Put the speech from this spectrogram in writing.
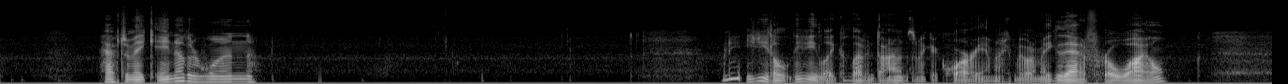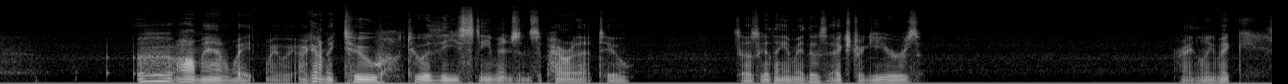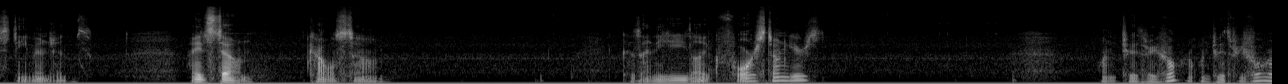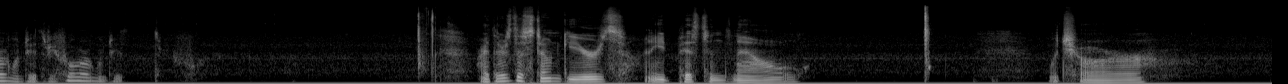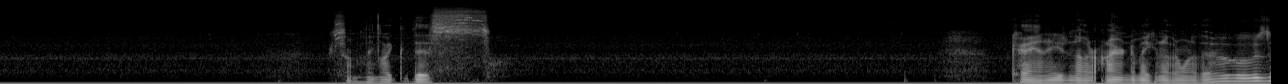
have to make another one. You need, a, you need like 11 diamonds to make a quarry. I'm not going to be able to make that for a while. Uh, oh man, wait, wait, wait. I gotta make two, two of these steam engines to power that too. So it's a good thing I made those extra gears. Alright, let me make steam engines. I need stone cobblestone. Because I need like four stone gears. One, two, three, four. One, two, three, four. One, two, three, four. One, two, three, four. Alright, there's the stone gears. I need pistons now. Which are... Something like this. Okay, I need another iron to make another one of those.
